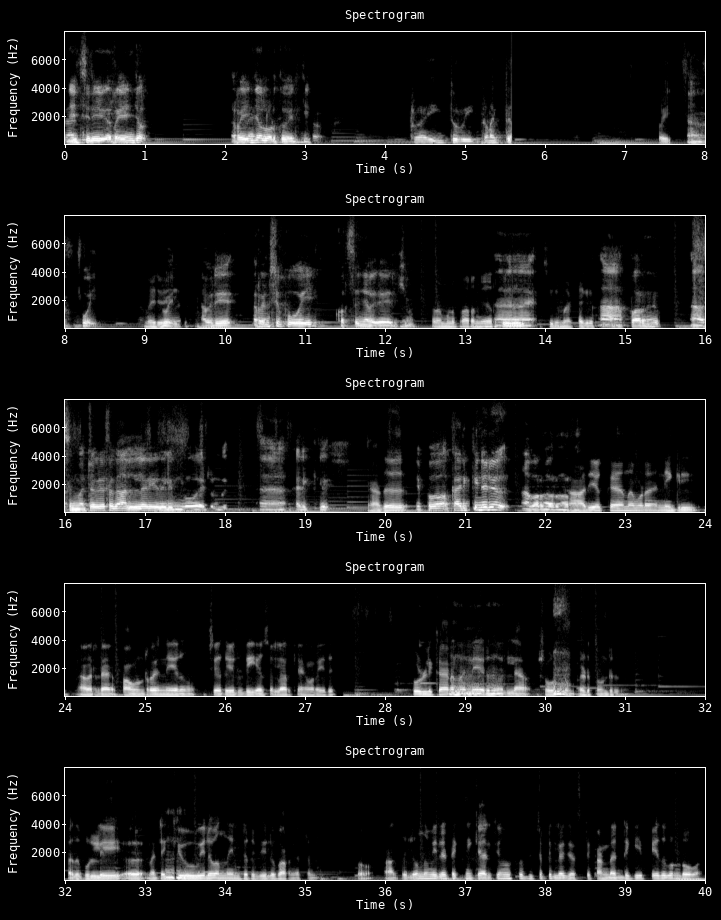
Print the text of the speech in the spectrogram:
ഇച്ചിരി റേഞ്ച് റേഞ്ച് ഉള്ളിടത്ത് പോയിരിക്കും. ട്രൈ ടു റീകണക്ട് ആ പോയി. വരുമായിരിക്കും അവർ റൺസ് പോയി കുറച്ച് കഴിഞ്ഞാൽ വരുമായിരിക്കും നമ്മൾ പറഞ്ഞു ആ, ആ പറഞ്ഞു ആ സിനിമാറ്റോഗ്രാഫി ഒക്കെ നല്ല രീതിയിൽ ഇമ്പ്രൂവ് ആയിട്ടുണ്ട് കരിക്കിൽ. അത് ഇപ്പൊ കരിക്കിന്റെ ഒരു ആദ്യമൊക്കെ നമ്മുടെ നിഖിൽ അവരുടെ ഫൗണ്ടർ തന്നെയായിരുന്നു. ചെറിയൊരു ഡി എസ് എൽ ആർ ക്യാമറയിൽ പുള്ളിക്കാരൻ തന്നെയായിരുന്നു. എല്ലാ ഷോട്ടും എടുത്തോണ്ടിരുന്നത്. അത് പുള്ളി മറ്റേ. ക്യൂവിൽ വന്ന ഇന്റർവ്യൂൽ പറഞ്ഞിട്ടുണ്ട്. അപ്പൊ അതിലൊന്നും വലിയ ടെക്നിക്കാലിറ്റി ഒന്നും ശ്രദ്ധിച്ചിട്ടില്ല. ജസ്റ്റ് കണ്ടന്റ് കീപ്പ് ചെയ്ത് കൊണ്ടുപോവാ.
